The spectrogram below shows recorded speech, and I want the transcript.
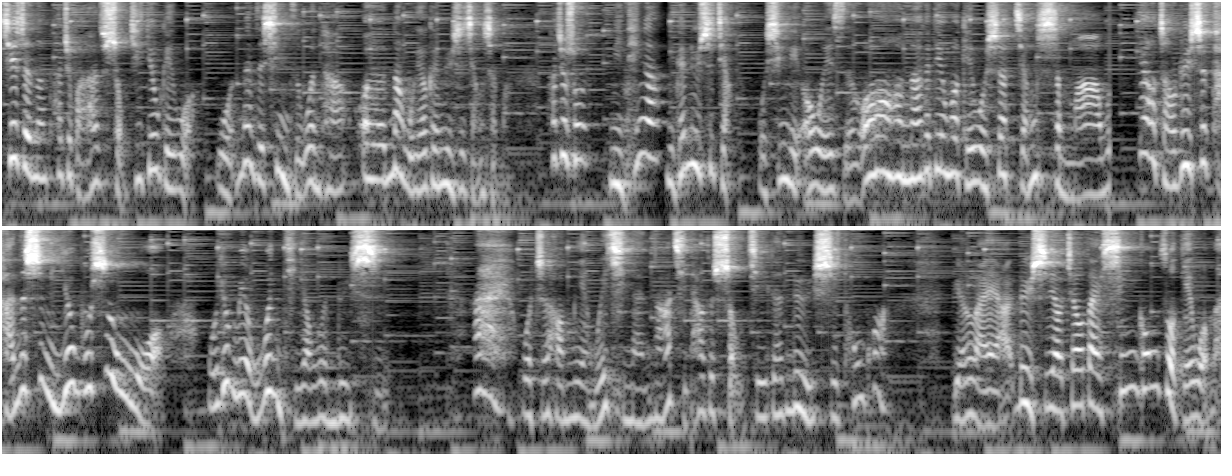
接着呢，他就把他的手机丢给我，我耐着性子问他：“呃，那我要跟律师讲什么？”他就说：“你听啊，你跟律师讲。”我心里 OS：“ 哦，拿个电话给我是要讲什么？我要找律师谈的是你，又不是我，我又没有问题要问律师。”哎，我只好勉为其难，拿起他的手机跟律师通话。原来啊，律师要交代新工作给我们，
